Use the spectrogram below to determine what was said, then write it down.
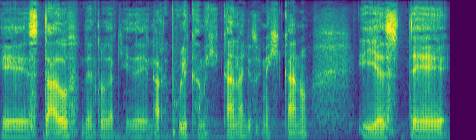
estados dentro de aquí de la República Mexicana. Yo soy mexicano y este,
